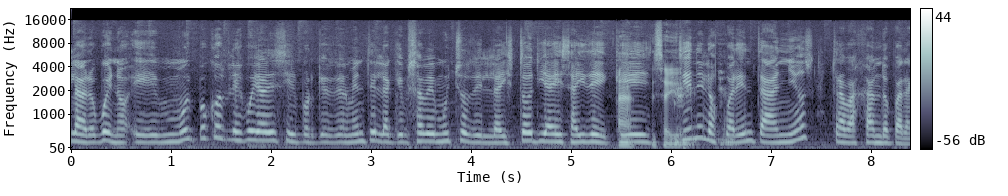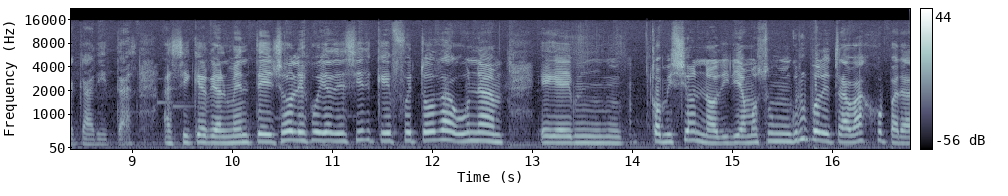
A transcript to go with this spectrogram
Claro, bueno, eh, muy pocos les voy a decir porque realmente la que sabe mucho de la historia es Aide, que Ah, es Aide. tiene los 40 años trabajando para Caritas. Así que realmente yo les voy a decir que fue toda una eh, comisión, no diríamos, un grupo de trabajo para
